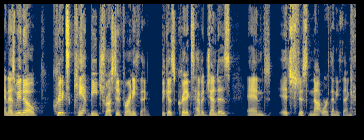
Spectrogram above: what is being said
and as we know, critics can't be trusted for anything because critics have agendas and it's just not worth anything.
